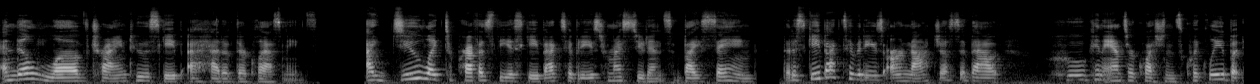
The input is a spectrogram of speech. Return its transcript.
and they'll love trying to escape ahead of their classmates. I do like to preface the escape activities for my students by saying that escape activities are not just about who can answer questions quickly, but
